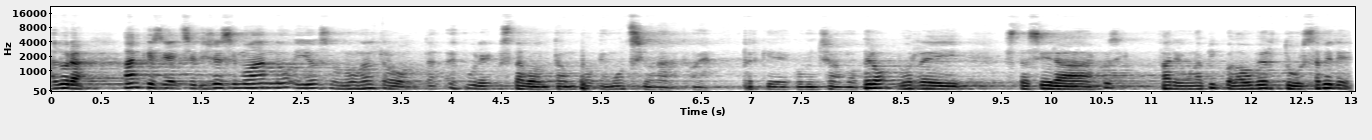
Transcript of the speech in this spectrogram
Allora, anche se è il sedicesimo anno, io sono un'altra volta, eppure stavolta un po' emozionato, eh, perché cominciamo, però vorrei stasera così fare una piccola overture. Sapete,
